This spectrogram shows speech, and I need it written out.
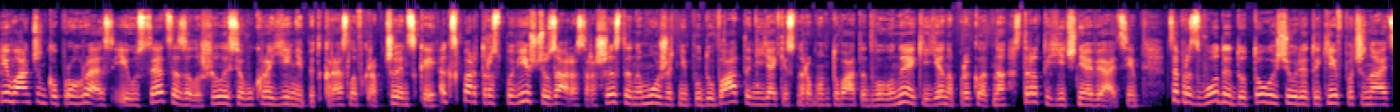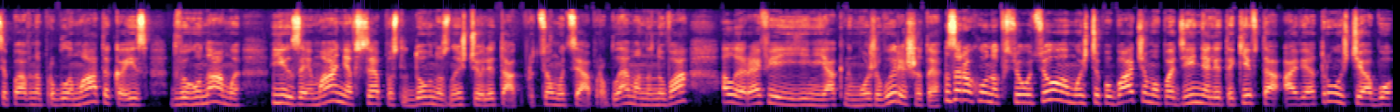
Іванченко Прогрес. І усе це залишилося в Україні, підкреслив Храпчинський. Експерт розповів, що зараз рашисти не можуть ні будувати, ні якісно ремонтувати двигуни, які є, наприклад, на стратегічній авіації. Це призводить до того, що у літаків починається певна проблематика із двигунами. Їх займання все послідовно знищує літак. При цьому ця проблема не нова, але Рефія її ніяк не може вирішити. За рахунок всього цього ми ще побачимо падіння літаків та авіатрощі або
